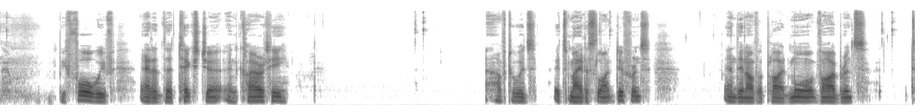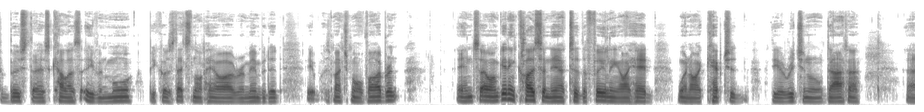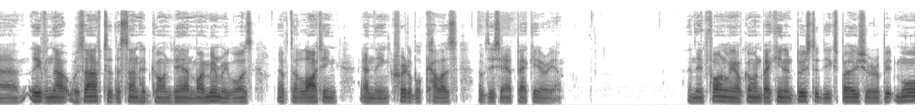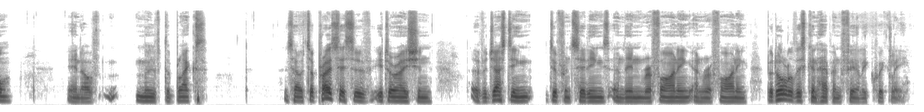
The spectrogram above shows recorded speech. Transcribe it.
before we've added the texture and clarity, afterwards it's made a slight difference and then I've applied more vibrance to boost those colors even more because that's not how I remembered it. It was much more vibrant and so I'm getting closer now to the feeling I had when I captured the original data. Uh, even though it was after the sun had gone down, my memory was of the lighting and the incredible colours of this outback area. And then finally I've gone back in and boosted the exposure a bit more and I've moved the blacks. So it's a process of iteration of adjusting different settings and then refining and refining, but all of this can happen fairly quickly.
